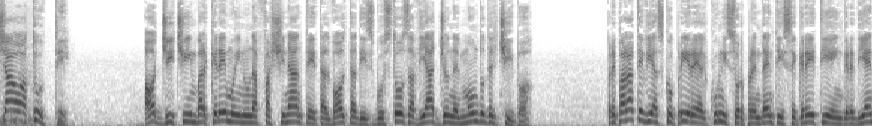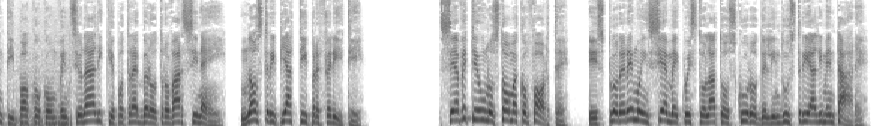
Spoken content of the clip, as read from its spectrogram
Ciao a tutti! Oggi ci imbarcheremo in un affascinante e talvolta disgustosa viaggio nel mondo del cibo. Preparatevi a scoprire alcuni sorprendenti segreti e ingredienti poco convenzionali che potrebbero trovarsi nei nostri piatti preferiti. Se avete uno stomaco forte, esploreremo insieme questo lato oscuro dell'industria alimentare.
